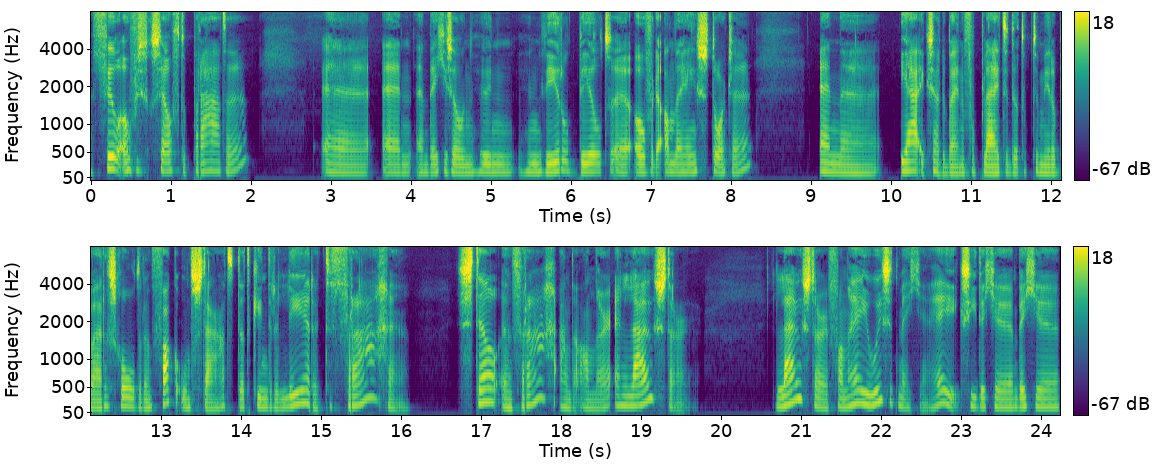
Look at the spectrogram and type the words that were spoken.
veel over zichzelf te praten. en een beetje zo'n hun, hun wereldbeeld over de ander heen storten. En ja, ik zou er bijna voor pleiten dat op de middelbare school er een vak ontstaat dat kinderen leren te vragen. Stel een vraag aan de ander en luister. Luister van, hey, hoe is het met je? hey, ik zie dat je een beetje,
